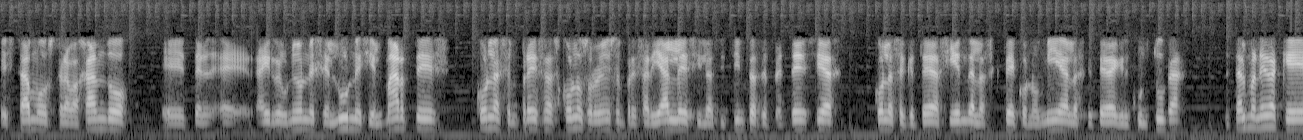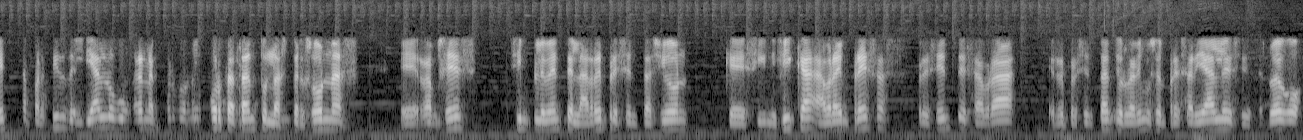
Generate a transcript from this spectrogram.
Estamos trabajando, eh, hay reuniones el lunes y el martes con las empresas, con los organismos empresariales y las distintas dependencias con la Secretaría de Hacienda, la Secretaría de Economía, la Secretaría de Agricultura, de tal manera que a partir del diálogo, un gran acuerdo, no importa tanto las personas, eh, Ramsés, simplemente la representación que significa, habrá empresas presentes, habrá representantes de organismos empresariales y desde luego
